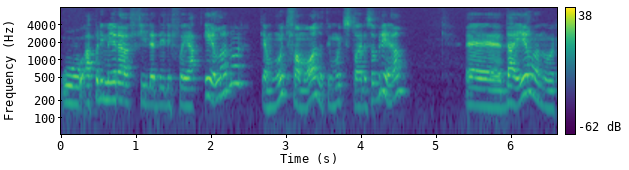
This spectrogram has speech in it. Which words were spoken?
O, a primeira filha dele foi a Elanor, que é muito famosa, tem muita história sobre ela. É, da Elanor,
